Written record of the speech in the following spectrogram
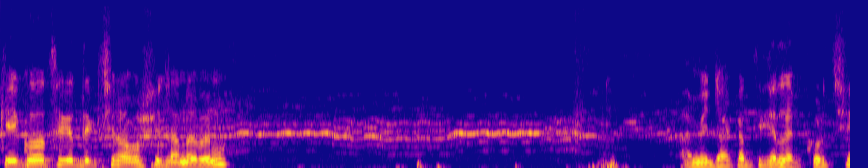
কে কোথা থেকে দেখছেন অবশ্যই জানাবেন। আমি ঢাকা থেকে লাইভ করছি।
